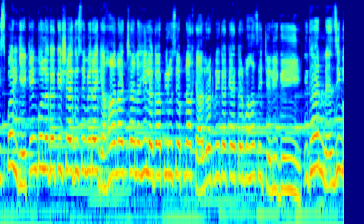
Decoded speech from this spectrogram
इस पर येकेंग को लगा की शायद उसे मेरा यहाँ आना अच्छा नहीं लगा, फिर उसे अपना ख्याल रखने का कहकर वहाँ से चली गई। इधर नैन्जिंग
